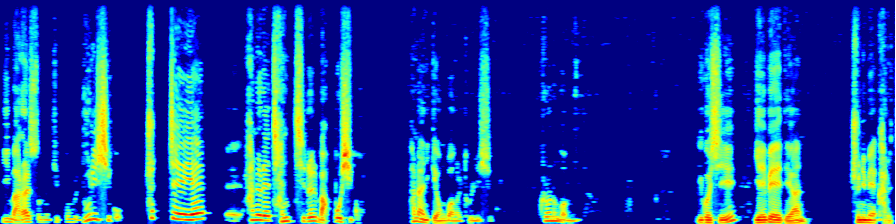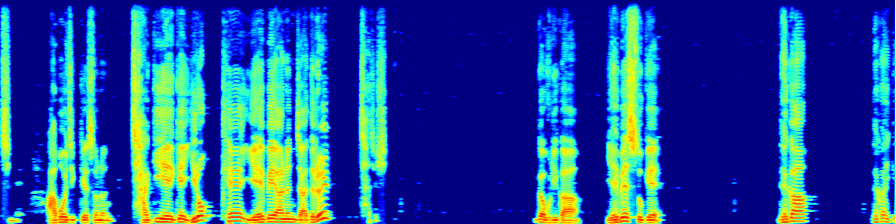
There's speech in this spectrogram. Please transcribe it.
이 말할 수 없는 기쁨을 누리시고 축제의 하늘의 잔치를 맛보시고 하나님께 영광을 돌리시고 그러는 겁니다. 이것이 예배에 대한 주님의 가르침이에요. 아버지께서는 자기에게 이렇게 예배하는 자들을 찾으십니다. 그러니까 우리가 예배 속에 내가 내가 이게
